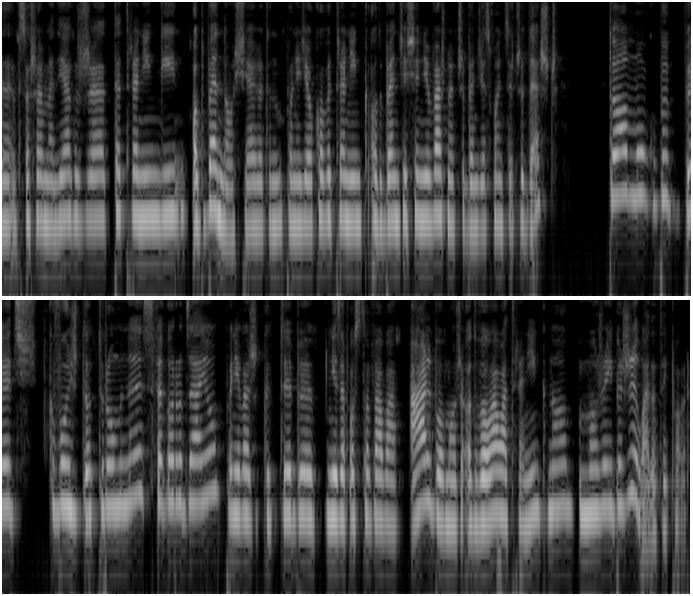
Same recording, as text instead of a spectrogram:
y, w social mediach, że te treningi odbędą się, że ten poniedziałkowy trening odbędzie się, nieważne czy będzie słońce czy deszcz. To mógłby być gwóźdź do trumny swego rodzaju, ponieważ gdyby nie zapostowała albo może odwołała trening, no może i by żyła do tej pory.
